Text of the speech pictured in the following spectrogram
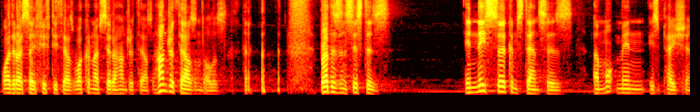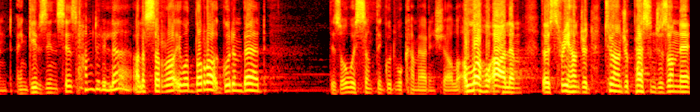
Why did I say 50,000? Why couldn't I have said 100,000? $100,000. Brothers and sisters, in these circumstances, a mu'min is patient and gives in, says, Alhamdulillah, ala sarra'i wa dharra, good and bad. There's always something good will come out, inshallah. Allahu A'lam, those 300, 200 passengers on there,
